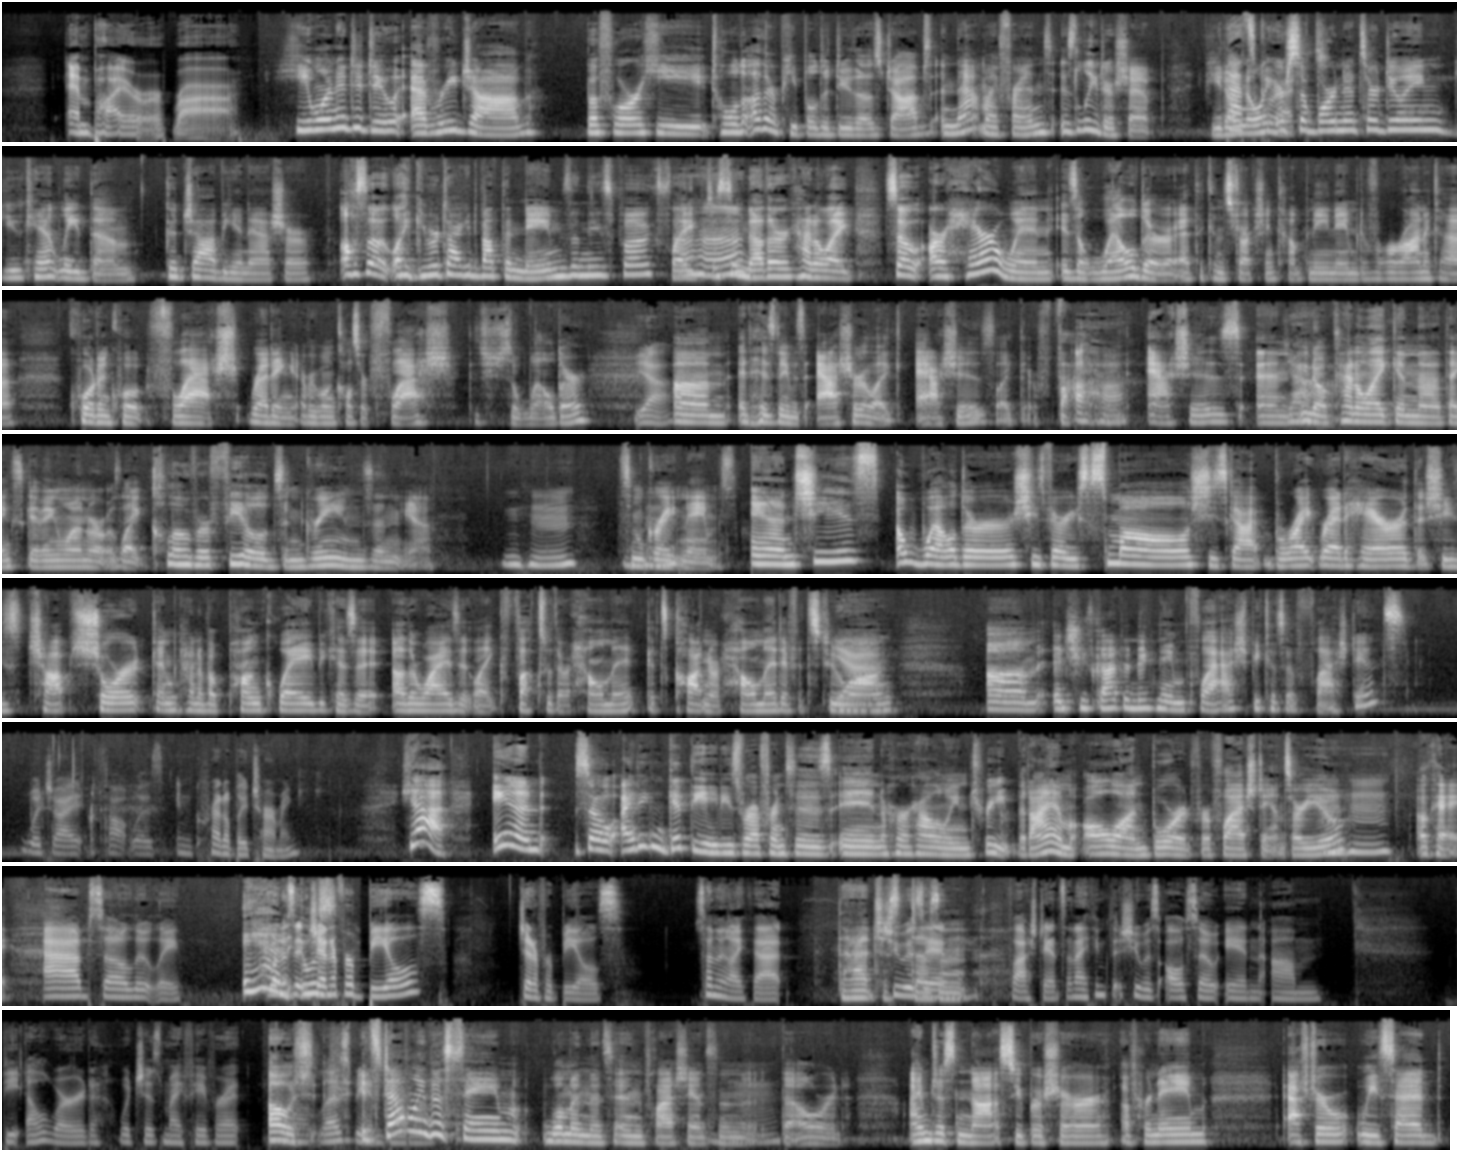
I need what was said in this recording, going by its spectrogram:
empire Rah. He wanted to do every job before he told other people to do those jobs, and that, my friends, is leadership. If you don't That's know what your subordinates are doing, you can't lead them. Good job, Ian Asher. Also, like you were talking about the names in these books, like just another kind of like so our heroine is a welder at the construction company named Veronica, quote unquote Flash Redding. Everyone calls her Flash because she's a welder. yeah Um, and his name is Asher, like ashes, like they're fucking ashes, and you know, kind of like in the Thanksgiving one where it was like clover fields and greens, and yeah, mm-hmm. Some great names. And she's a welder. She's very small. She's got bright red hair that she's chopped short in kind of a punk way because it otherwise it like fucks with her helmet, gets caught in her helmet if it's too Yeah. long. Um, and she's got the nickname Flash because of Flashdance. which i thought was incredibly charming Yeah. And so I didn't get the 80s references in her Halloween treat, but I am all on board for Flashdance. Are you? Mm-hmm. Okay. absolutely And what is it, was- jennifer beals jennifer beals something like that That just she was doesn't. in Flashdance, and I think that she was also in um, the L Word, which is my favorite. Oh, uh, she- lesbian. it's definitely drama. the same woman that's in Flashdance and Mm-hmm. the, the L word. I'm just not super sure of her name. After we said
